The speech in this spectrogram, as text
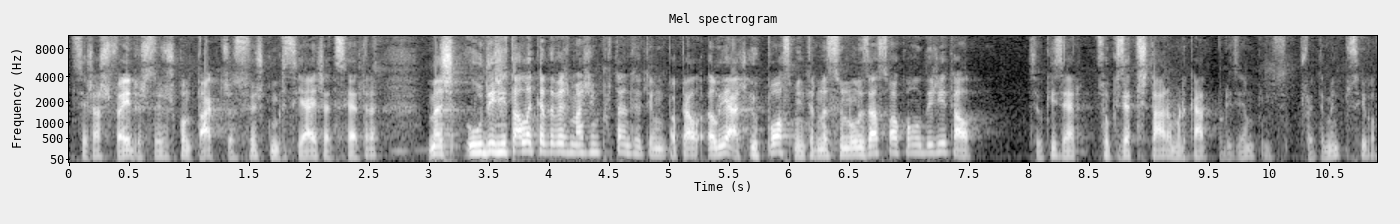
seja as feiras, seja os contactos, as ações comerciais, etc. Mas o digital é cada vez mais importante, eu tenho um papel... Aliás, eu posso me internacionalizar só com o digital, se eu quiser. Se eu quiser testar o mercado, por exemplo, isso é perfeitamente possível.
